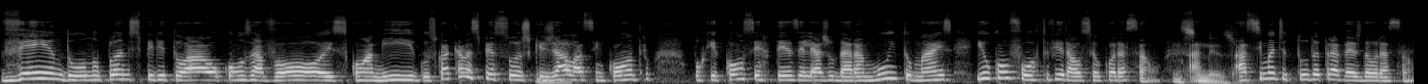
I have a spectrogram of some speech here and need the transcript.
vendo no plano espiritual com os avós, com amigos, com aquelas pessoas que uhum. já lá se encontram, porque com certeza ele ajudará muito mais e o conforto virá ao seu coração. Isso mesmo. Acima de tudo, através da oração.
